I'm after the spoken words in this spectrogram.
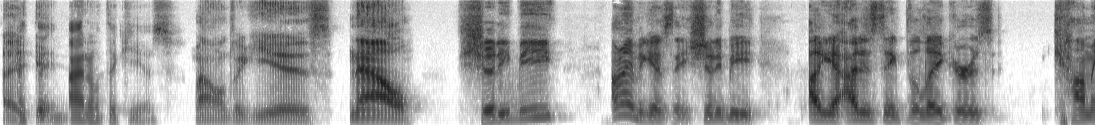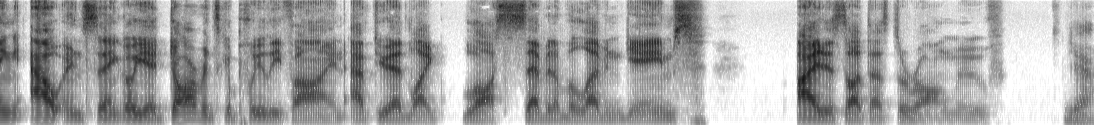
I, think, I don't think he is. I don't think he is. Now, should he be? I'm not even gonna say should he be. I yeah, I just think the Lakers coming out and saying, "Oh yeah, Darvin's completely fine" after you had like lost seven of eleven games. I just thought that's the wrong move. Yeah.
